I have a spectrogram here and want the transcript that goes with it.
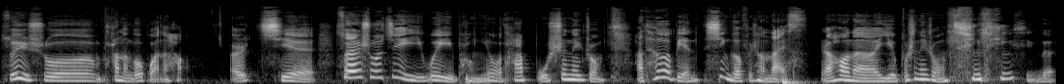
所以说他能够管得好。而且虽然说这一位朋友他不是那种啊特别性格非常 nice，然后呢也不是那种 倾听型的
